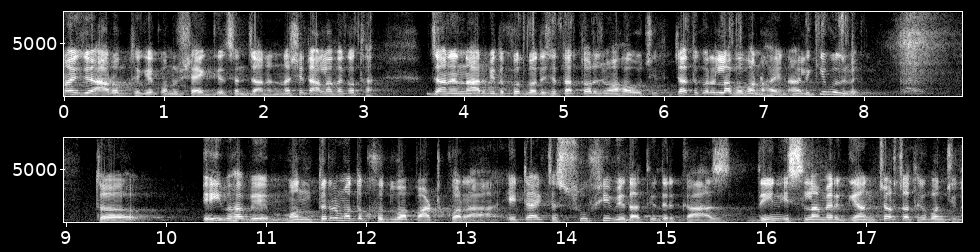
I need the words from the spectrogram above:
নয় যে আরব থেকে কোনো শেখ গেছেন, জানেন না, সেটা আলাদা কথা। জানেন না, আরবিতে খুদবা দিয়েছে, তার তর্জমা হওয়া উচিত। যাতে করে লাভবান হয় না হলে কি বুঝবে? তো এইভাবে মন্ত্রের মতো খুদবা পাঠ করা, এটা একটা সুফি বেদাতিদের কাজ দিন ইসলামের জ্ঞান চর্চা থেকে বঞ্চিত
